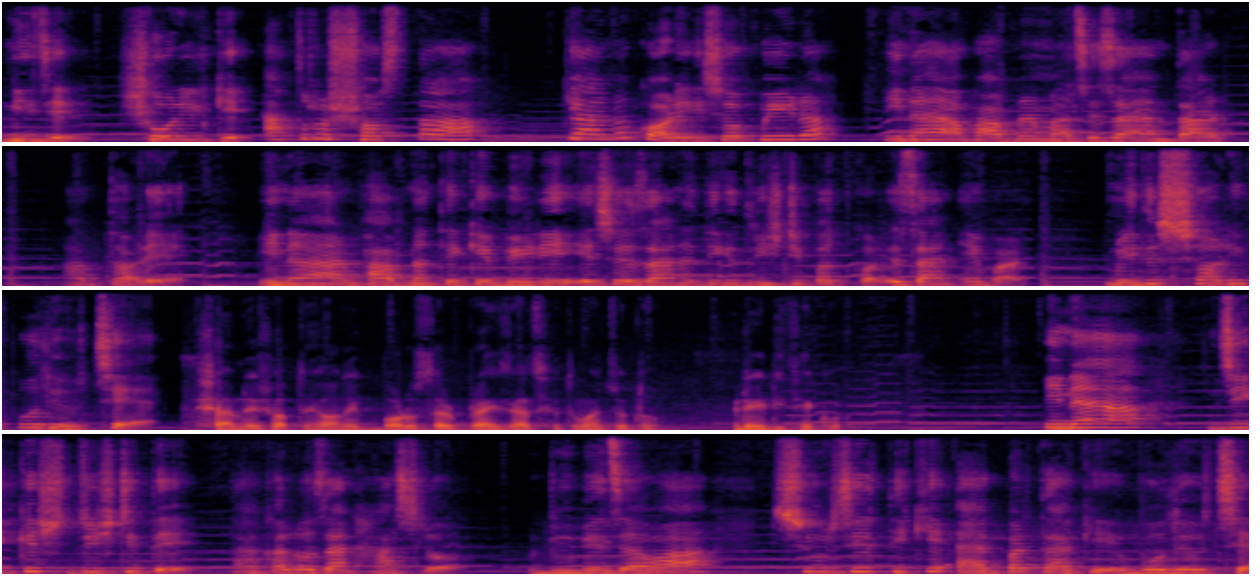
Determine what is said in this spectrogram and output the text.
নিজের শরীরকে এতটা সস্তা কেন করে এইসব মেয়েরা? ইনায়া ভাবনার মাঝে যায়ান তার। হাত ধরে। ইনায়ার ভাবনা থেকে বেরিয়ে এসে জানের দিকে দৃষ্টিপাত করে। জান এবার মৃদুস্বরে বলে উঠছে সামনের সপ্তাহে অনেক বড় সারপ্রাইজ আছে তোমার জন্য। রেডি থেকো। ইনায়া জিজ্ঞেস দৃষ্টিতে তাকালো জান হাসলো। ডুবে যাওয়া সূর্যের দিকে একবার তাকিয়ে বলে উঠছে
